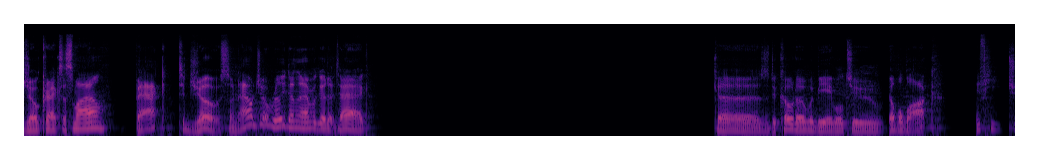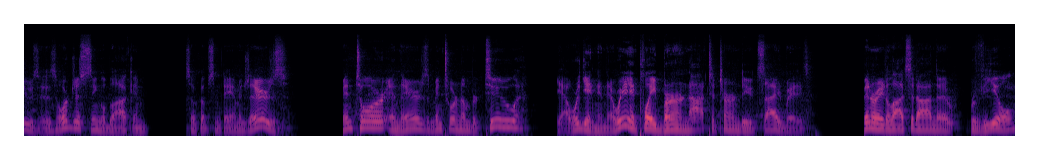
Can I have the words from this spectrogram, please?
Joe cracks a smile. Back to Joe. So now Joe really doesn't have a good attack. Because Dakota would be able to double block if he chooses, or just single block and soak up some damage. There's Mentor, and there's Mentor number two. Yeah, we're getting in there. We didn't play Burn not to turn dude sideways. Venerated Loxodon the reveal.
